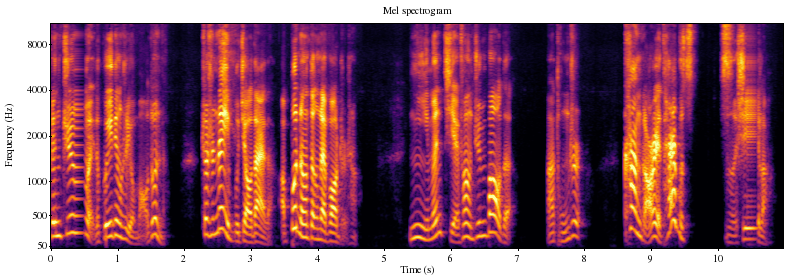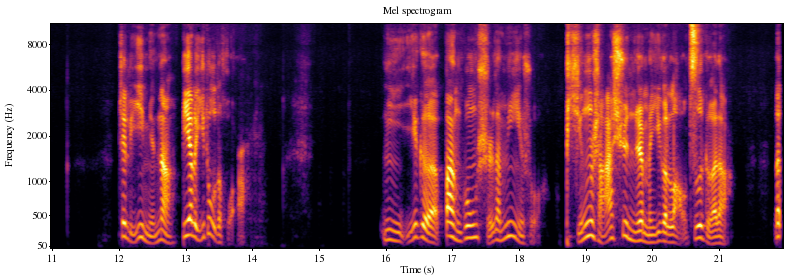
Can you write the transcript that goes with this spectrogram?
跟军委的规定是有矛盾的，这是内部交代的啊，不能登在报纸上。你们解放军报的啊同志看稿也太不仔细了。这李义民呢，憋了一肚子火。你一个办公室的秘书，凭啥训这么一个老资格的？那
